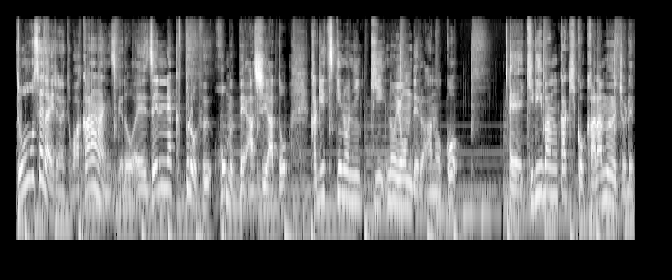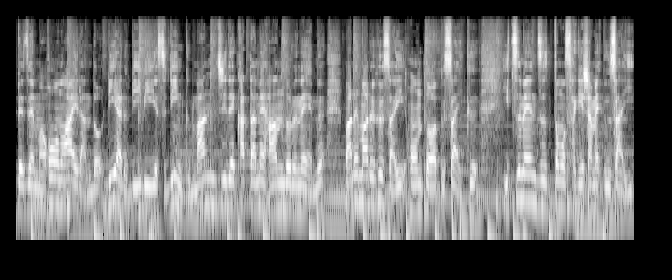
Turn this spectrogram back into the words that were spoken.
同世代じゃないと分からないんですけど「えー、全略プロフホムペ足跡鍵付きの日記の読んでるあの子」えー、キリバンカキコカラムーチョレペゼン魔法のアイランドリアル BBS リンクマンジで固めハンドルネームまる夫妻本当はブサイク一面ずっとも詐欺者めうざい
